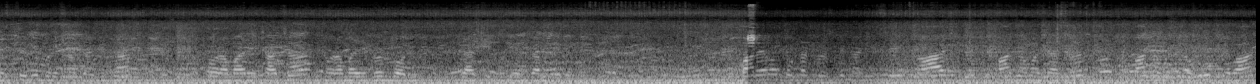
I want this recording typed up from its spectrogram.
बच्चे भी बड़े सा जागीदार और हमारे चाचा और हमारे दोस्त बॉडी क्या की मुझे अंजाम दे रहे हैं बारहवा कोटा ट्रस्ट की तारीख से आज पाँच नंबर जाकर पाँच नंबर के नगरूप के बाद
